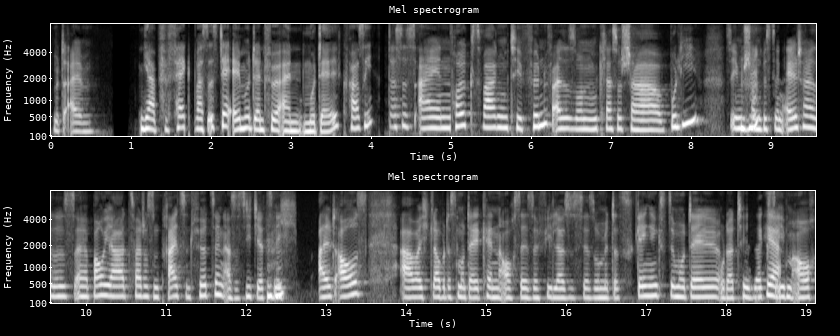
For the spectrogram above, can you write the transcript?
mit allem. Ja, perfekt. Was ist der Elmo denn für ein Modell quasi? Das ist ein Volkswagen T5, also so ein klassischer Bulli. Ist eben mhm. schon ein bisschen älter. Das ist äh, Baujahr 2013, 14. Also sieht jetzt mhm. nicht alt aus, aber ich glaube, das Modell kennen auch sehr, sehr viele. Also es ist ja somit das gängigste Modell oder T6 ja. eben auch.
